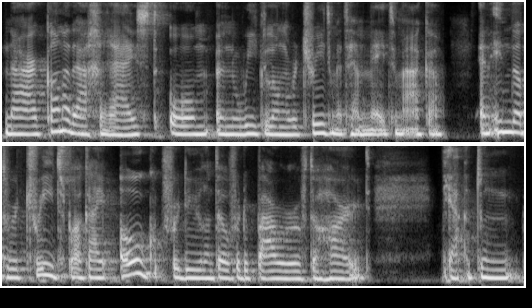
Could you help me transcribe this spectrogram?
naar Canada gereisd om een week-long retreat met hem mee te maken. En in dat retreat sprak hij ook voortdurend over the power of the heart. Ja, toen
